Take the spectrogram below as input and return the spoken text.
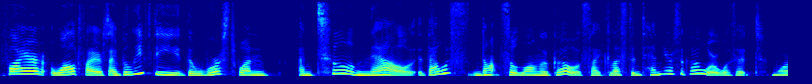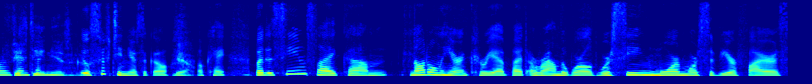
fire, wildfires, I believe the, the worst one until now, that was not so long ago. It's like less than 10 years ago, or was it more than 15 10? years ago. It was 15 years ago. Yeah. Okay. But it seems like um, not only here in Korea, but around the world, we're seeing more and more severe fires.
